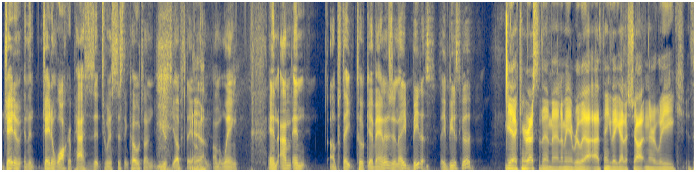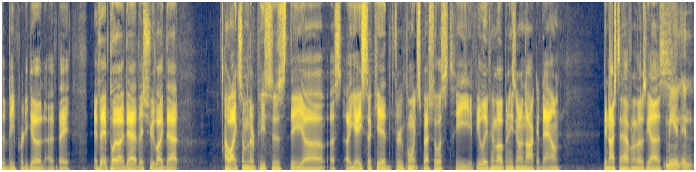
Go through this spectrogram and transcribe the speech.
Jaden and then Jaden Walker passes it to an assistant coach on USC Upstate Yeah. on, the, on the wing, and I'm and Upstate took advantage and they beat us. They beat us good. Yeah, congrats to them, man. I mean, really, I, I think they got a shot in their league to be pretty good. If they if they play like that, they shoot like that. I like some of their pieces. The uh, a, a Yesa kid, three point specialist. He, if you leave him open, he's going to knock it down. Be nice to have one of those guys. me and, and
